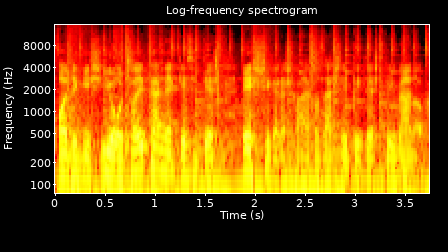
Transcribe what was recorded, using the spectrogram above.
addig is jó csali termékkészítést és sikeres vállalkozásépítést kívánok!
